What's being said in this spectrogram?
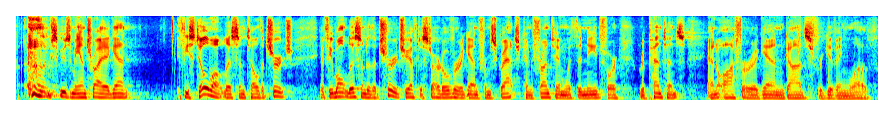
Excuse me, and try again. If he still won't listen, tell the church. If he won't listen to the church, you have to start over again from scratch, confront him with the need for repentance, and offer again God's forgiving love.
